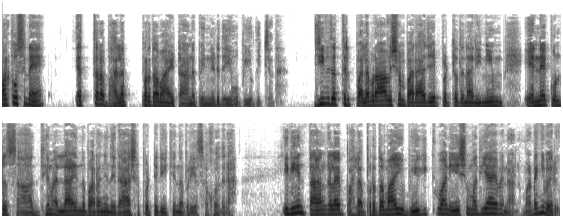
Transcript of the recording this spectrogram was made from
മർക്കോസിനെ എത്ര ഫലപ്രദമായിട്ടാണ് പിന്നീട് ദൈവം ഉപയോഗിച്ചത്? ജീവിതത്തിൽ പല പ്രാവശ്യം പരാജയപ്പെട്ടതിനാൽ ഇനിയും എന്നെക്കൊണ്ട് സാധ്യമല്ല എന്ന് പറഞ്ഞ് നിരാശപ്പെട്ടിരിക്കുന്ന പ്രിയ സഹോദര ഇനിയും താങ്കളെ ഫലപ്രദമായി ഉപയോഗിക്കുവാൻ യേശു മതിയായവനാണ്. മടങ്ങി വരൂ.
